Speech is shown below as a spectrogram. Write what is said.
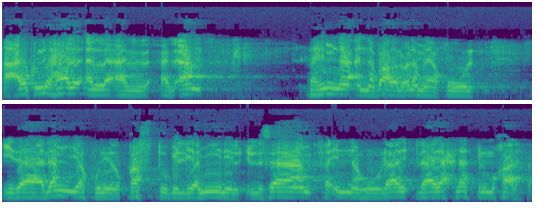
على كل حال الآن فهمنا أن بعض العلماء يقول إذا لم يكن القصد باليمين الإلزام فإنه لا لا يحنث بالمخالفة.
